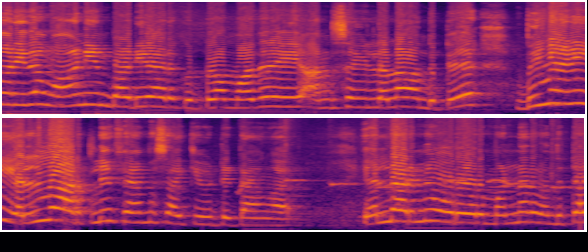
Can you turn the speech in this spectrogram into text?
மாதிரி தான் வாணியம்பாடியாக இருக்கட்டும் மதுரை அந்த சைட்லலாம் வந்துட்டு பிரியாணி எல்லா இடத்துலையும் ஃபேமஸ் ஆக்கி விட்டுட்டாங்க. எல்லாருமே ஒரு ஒரு மன்னர் வந்துட்டு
